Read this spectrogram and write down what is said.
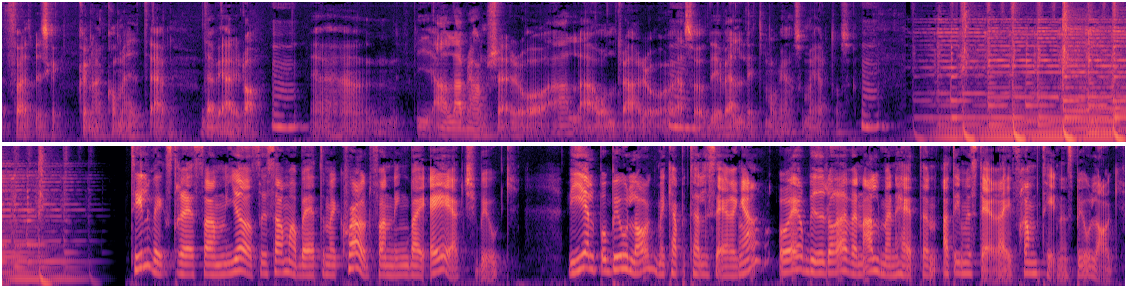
för att vi ska kunna komma hit där, där vi är idag. Mm. Eh, I alla branscher och alla åldrar. Och, Mm. alltså, det är väldigt många som har hjälpt oss. Mm. Tillväxtresan görs i samarbete med Crowdfunding by e-aktiebok. Vi hjälper bolag med kapitaliseringar och erbjuder även allmänheten att investera i framtidens bolag.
